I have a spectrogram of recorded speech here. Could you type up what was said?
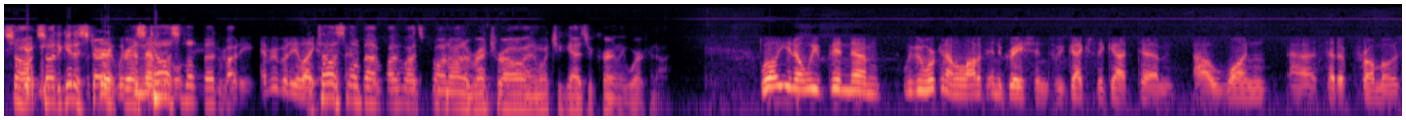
So, so to get us started, Chris, tell us a little bit everybody, about everybody likes. Tell us a little bit about what's going on at Retro and what you guys are currently working on. Well, you know, we've been um, we've been working on a lot of integrations. We've actually got um, uh, one uh, set of promos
